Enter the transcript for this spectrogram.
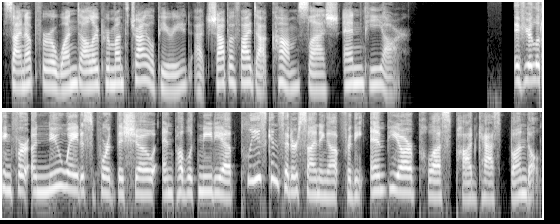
Sign up for a $1 per month trial period at shopify.com slash NPR. If you're looking for a new way to support this show and public media, please consider signing up for the NPR Plus podcast bundle.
